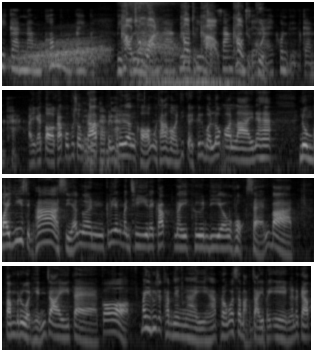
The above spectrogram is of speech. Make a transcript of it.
มีการนำข้อมูลไปบิดบิดข่าวเบืช่องวันนะคะเข้าถึงข่าวพื่อที่จะสร้างคเข้าวามถึงเสียคุณ หายให้คนอื่นกันค่ะ ไปกันต่อครับคุณผู้ชมครับ ไปดูกันเป็นค่ะเรื่องของอุทาหรณ์ที่เกิดขึ้นบนโลกออนไลน์นะฮะ หนุ่มวัย 25 เสียเงินเกลี้ยงบัญชีนะครับ ในคืนเดียว 6 0 0 0 0 0บาท ตำรวจเห็นใจแต่ก็ไม่รู้จะทำยังไงฮะ เพราะว่าสมัครใจไปเองนะครับ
